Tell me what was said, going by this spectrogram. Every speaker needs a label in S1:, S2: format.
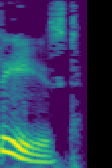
S1: pleased.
